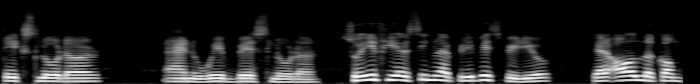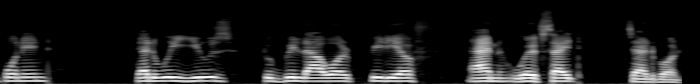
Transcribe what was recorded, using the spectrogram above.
text loader, and web-based loader. So if you have seen my previous video, they're all the component that we use to build our PDF and website chatbot.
